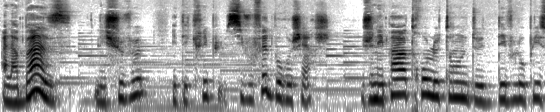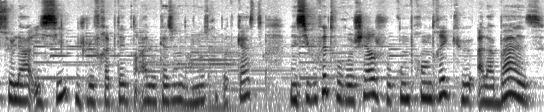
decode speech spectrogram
À la base, les cheveux étaient crépus. Si vous faites vos recherches, je n'ai pas trop le temps de développer cela ici, je le ferai peut-être à l'occasion d'un autre podcast, mais si vous faites vos recherches, vous comprendrez que à la base,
